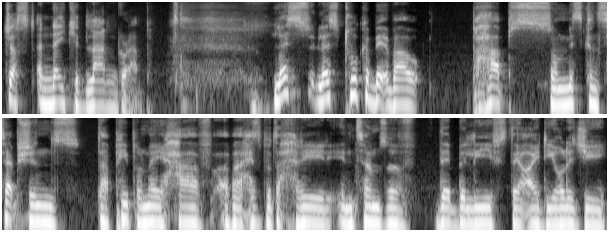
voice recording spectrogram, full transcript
just a naked land grab. Let's let's talk a bit about perhaps some misconceptions that people may have about Hizb ut-Tahrir in terms of their beliefs, their ideology,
